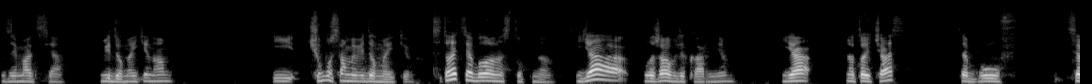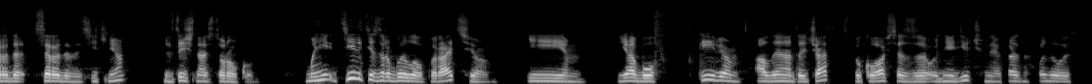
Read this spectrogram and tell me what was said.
займатися відеомейкінгом. І чому саме відеомейкінг? Ситуація була наступна: я лежав в лікарні. Я на той час, це був середи, середина січня 2016 року. Мені тільки зробили операцію, і я був в Києві, але на той час спілкувався з однією дівчиною, яка знаходилась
